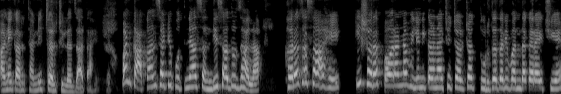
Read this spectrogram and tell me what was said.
अनेक अर्थांनी चर्चिलं जात आहे. पण काकांसाठी पुतण्या संधी साधू झाला. खरंच असं आहे की शरद पवारांना विलिनीकरणाची चर्चा तूर्त तरी बंद करायची आहे?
